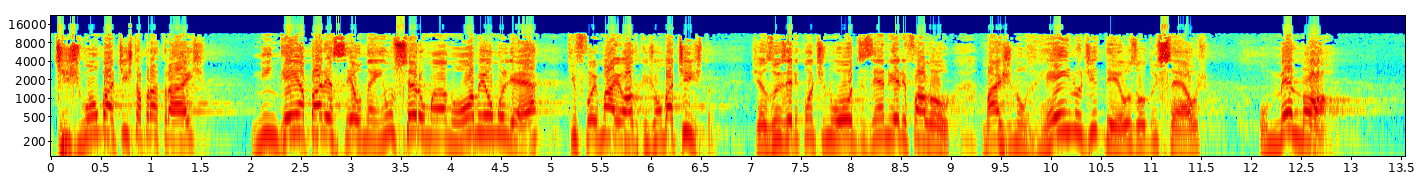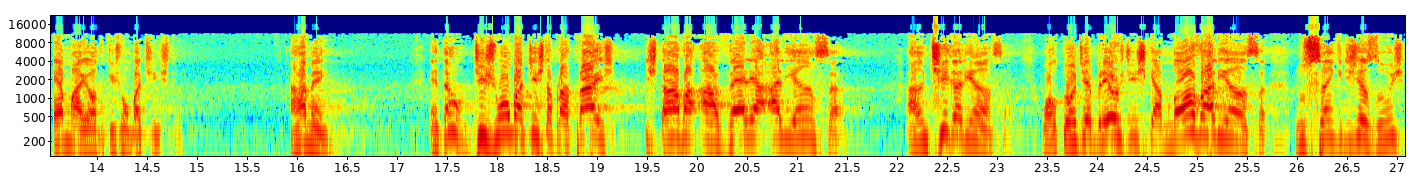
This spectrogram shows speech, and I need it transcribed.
De João Batista para trás, ninguém apareceu, nenhum ser humano, homem ou mulher, que foi maior do que João Batista. Jesus ele continuou dizendo e ele falou: Mas no reino de Deus ou dos céus, o menor é maior do que João Batista. Amém. Então, de João Batista para trás estava a velha aliança, a antiga aliança. O autor de Hebreus diz que a nova aliança no sangue de Jesus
